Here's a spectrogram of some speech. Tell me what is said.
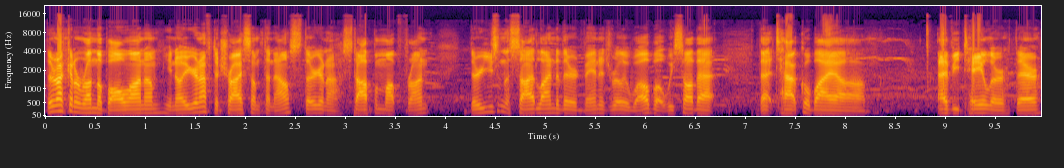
they're not going to run the ball on them. You know, you're going to have to try something else. They're going to stop them up front. They're using the sideline to their advantage really well, but we saw that that tackle by uh, Evie Taylor there.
